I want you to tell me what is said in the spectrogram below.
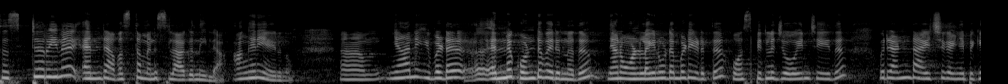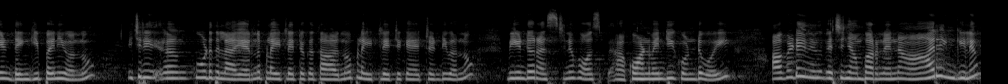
സിസ്റ്ററിന് എന്റെ അവസ്ഥ മനസ്സിലാകുന്നില്ല. അങ്ങനെയായിരുന്നു. ഞാൻ ഇവിടെ എന്നെ കൊണ്ടുവരുന്നത് ഞാൻ ഓൺലൈൻ ഉടമ്പടി എടുത്ത് ഹോസ്പിറ്റലിൽ ജോയിൻ ചെയ്ത് ഒരു രണ്ടാഴ്ച കഴിഞ്ഞപ്പോഴേക്കും ഡെങ്കിപ്പനി വന്നു. ഇച്ചിരി കൂടുതലായിരുന്നു. പ്ലേറ്റ്ലെറ്റ് ഒക്കെ താഴ്ന്നു പ്ലേറ്റ്ലെറ്റ് കയറ്റേണ്ടി വന്നു. വീണ്ടും റെസ്റ്റിന് ഹോസ്പി കോൺവെന്റിൽ കൊണ്ടുപോയി. അവിടെ വെച്ച് ഞാൻ പറഞ്ഞു എന്നെ ആരെങ്കിലും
